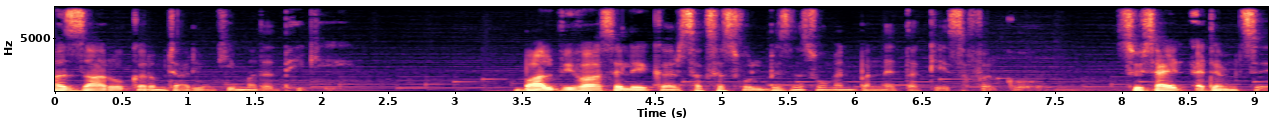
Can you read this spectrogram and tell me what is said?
हज़ारों कर्मचारियों की मदद भी की। बाल विवाह से लेकर सक्सेसफुल बिज़नेस वूमेन बनने तक के सफ़र को सुसाइड अटेम्प्ट से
